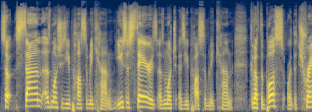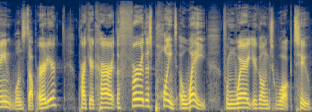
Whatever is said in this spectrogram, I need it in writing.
So stand as much as you possibly can. Use the stairs as much as you possibly can. Get off the bus or the train one stop earlier. Park your car at the furthest point away from where you're going to walk to.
